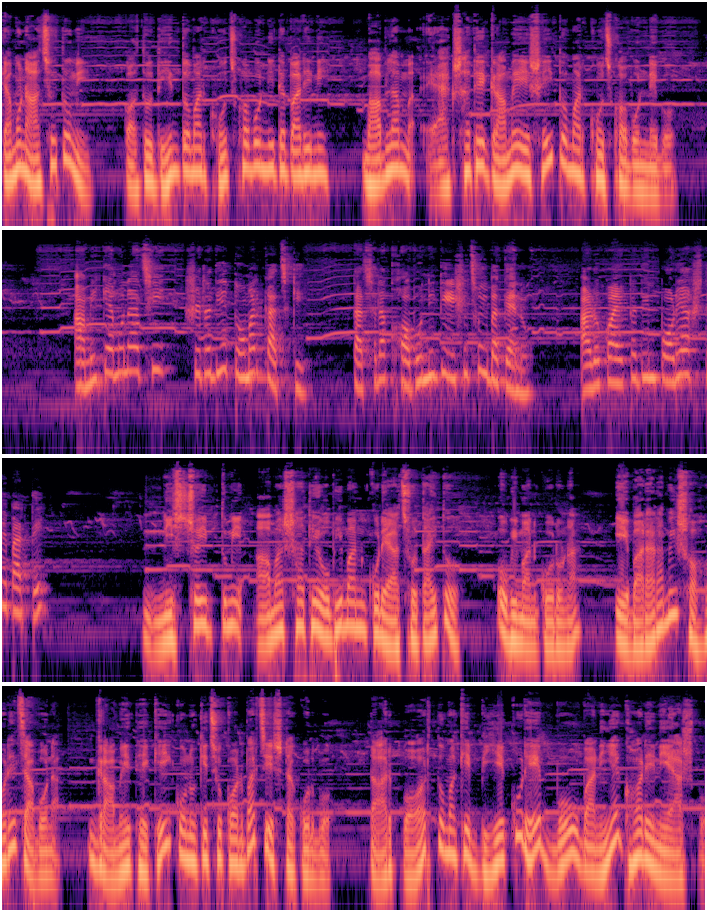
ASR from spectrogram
কেমন আছো তুমি? কতদিন তোমার খোঁজ খবর নিতে পারিনি। ভাবলাম একসাথে গ্রামে এসেই তোমার খোঁজ খবর নেব। আমি কেমন আছি সেটা দিয়ে তোমার কাজ কি? তাছাড়া খবর নিতে এসেছই বা কেন? আরও কয়েকটা দিন পরে আসতে পারতে। নিশ্চয়ই তুমি আমার সাথে অভিমান করে আছো তাই তো? অভিমান করো না। এবার আর আমি শহরে যাব না। গ্রামে থেকেই কোনো কিছু করবার চেষ্টা করব। তারপর তোমাকে বিয়ে করে বউ বানিয়ে ঘরে নিয়ে আসব।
